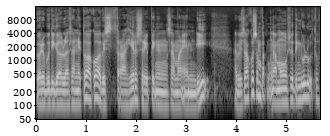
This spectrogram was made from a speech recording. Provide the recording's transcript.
2013-an itu aku habis terakhir stripping sama MD habis itu aku sempet nggak mau syuting dulu tuh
